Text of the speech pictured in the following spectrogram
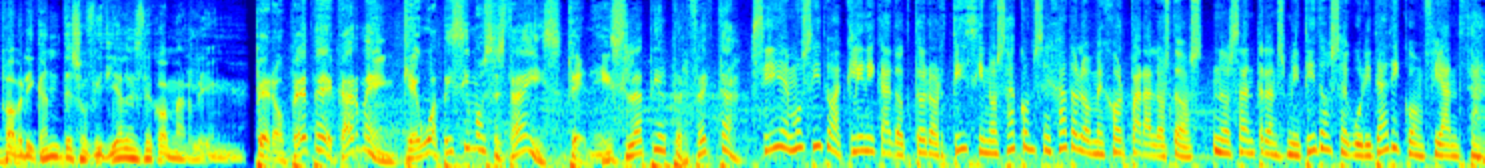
Fabricantes oficiales de Comerlin. Pero Pepe, Carmen, qué guapísimos estáis. Tenéis la piel perfecta. Sí, hemos ido a Clínica Doctor Ortiz y nos ha aconsejado lo mejor para los dos. Nos han transmitido seguridad y confianza.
